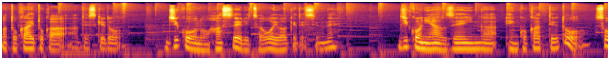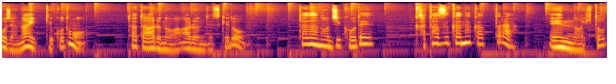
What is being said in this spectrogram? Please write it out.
まあ、都会とかですけど事故の発生率は多いわけですよね。事故に遭う全員が縁故かっていうとそうじゃないっていうことも多々あるのはあるんですけどただの事故で片付かなかったら縁の人っ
